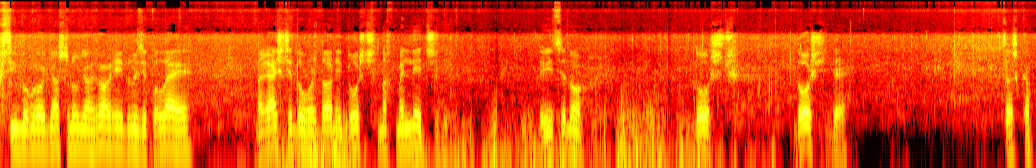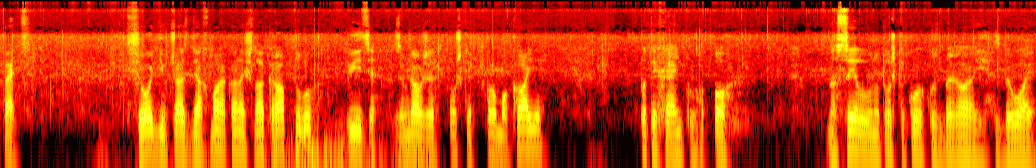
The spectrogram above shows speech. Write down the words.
Всім доброго дня, шановні аграрії, друзі, колеги. Нарешті довгожданий дощ на Хмельниччині. Дивіться, ну. Дощ. Дощ йде. Це ж капець. Сьогодні в час дня хмарка знайшла крапнуло. Дивіться, земля вже трошки промокає потихеньку. О! На силу воно трошки корку збирає, збиває.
